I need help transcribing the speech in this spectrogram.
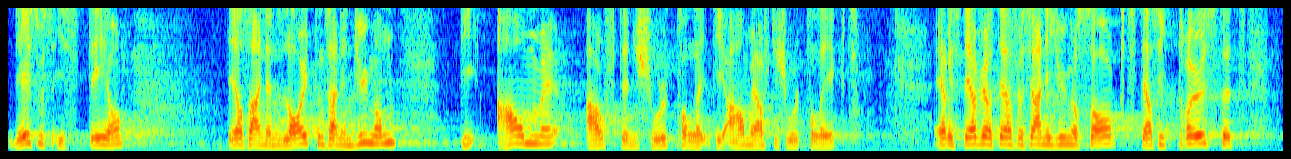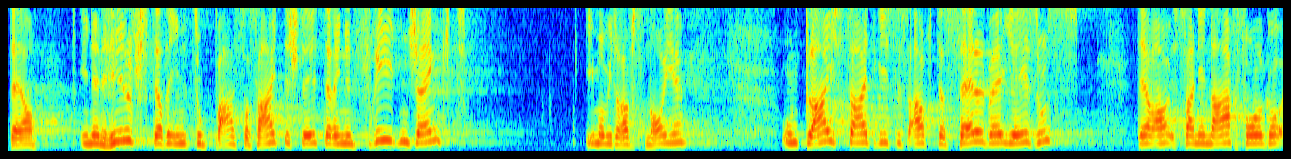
Jesus ist der, der seinen Leuten, seinen Jüngern die Arme auf, den Schulter, die Arme auf die Schulter legt. Er ist der, der für seine Jünger sorgt, der sie tröstet, der ihnen hilft, der ihnen zur Seite steht, der ihnen Frieden schenkt, immer wieder aufs Neue. Und gleichzeitig ist es auch derselbe Jesus, der seine Nachfolger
